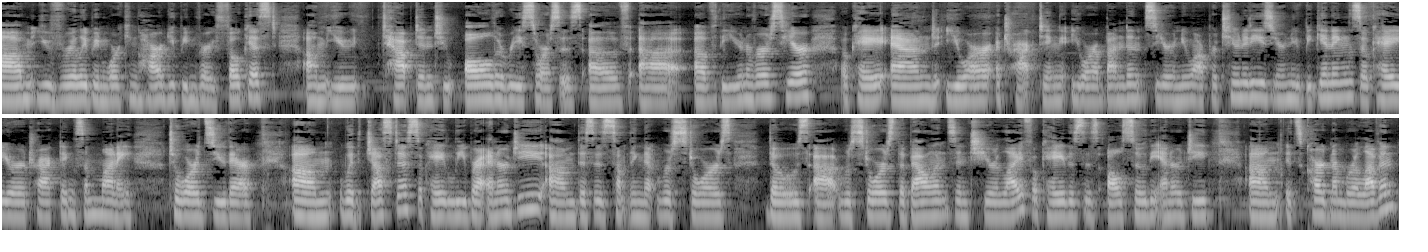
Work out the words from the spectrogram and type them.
um, you've really been working hard. You've been very focused. Um, you tapped into all the resources of uh, of the universe here okay? And you are attracting your abundance your new opportunities your new beginnings okay? You're attracting some money towards you there. Um, with justice okay libra energy um, this is something that restores those uh, restores the balance into your life. Okay this is also the energy um, it's card number 11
